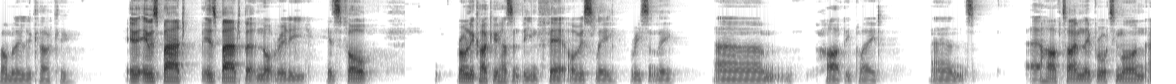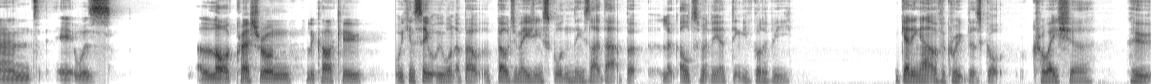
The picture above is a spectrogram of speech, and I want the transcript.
Romelu Lukaku. It, it was bad. It was bad, but not really his fault. Romelu Lukaku hasn't been fit, obviously, recently. Um, hardly played, and at halftime they brought him on, and it was a lot of pressure on Lukaku. We can say what we want about Belgium aging squad and things like that. But look, ultimately, I think you've got to be getting out of a group that's got Croatia, who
